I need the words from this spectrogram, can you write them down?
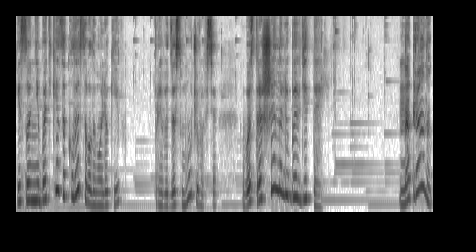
і сонні батьки заклисували малюків. Привид засмучувався, бо страшенно любив дітей. Над ранок,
